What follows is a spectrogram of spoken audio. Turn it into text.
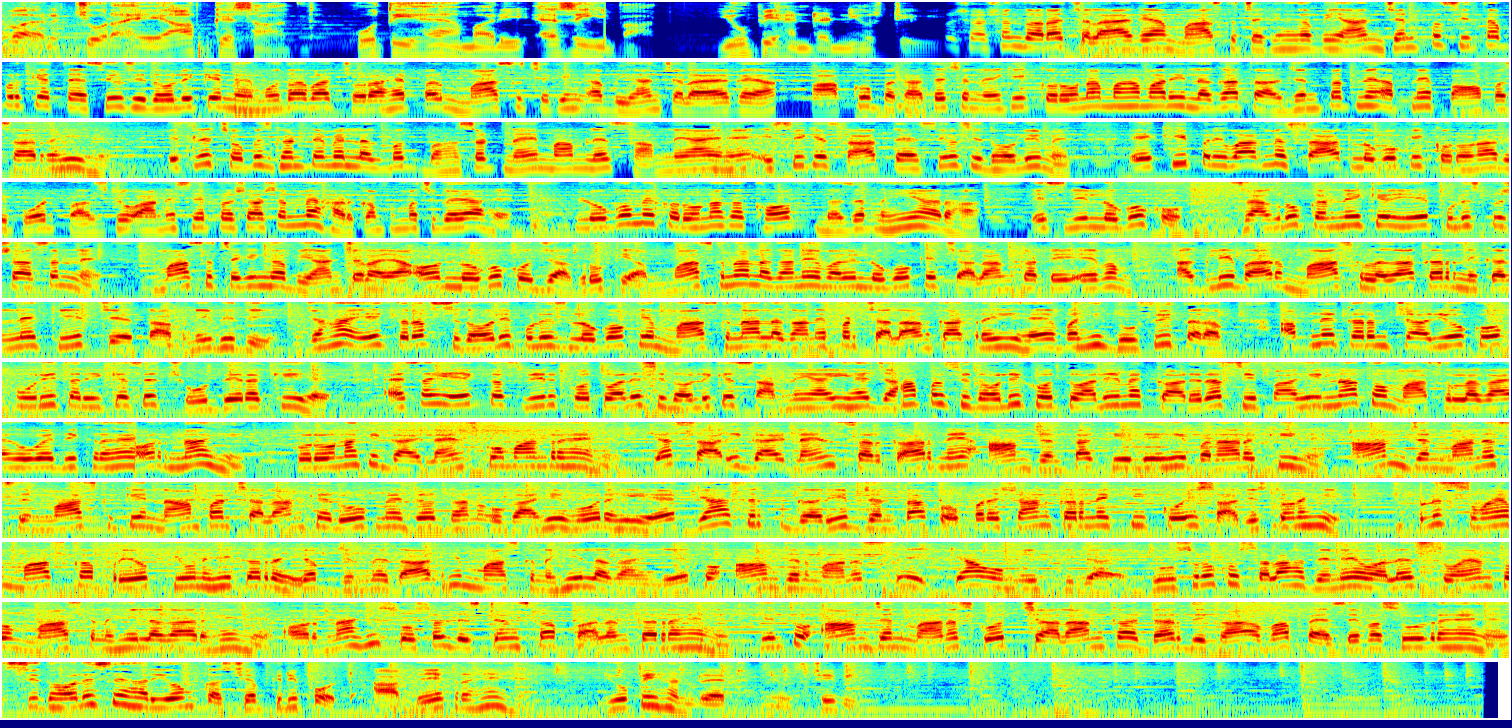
अगर रहे आपके साथ, होती है हमारी ऐसी ही बात, यूपी हंड्रेड न्यूज़ टीवी। प्रशासन द्वारा चलाया गया मास्क चेकिंग अभियान जनपद सीतापुर के तहसील सिदौली के महमूदाबाद चौराहे पर मास्क चेकिंग अभियान चलाया गया। आपको बताते चले कि कोरोना महामारी लगातार जनपद में अपने पाँव पसार रही है। पिछले 24 घंटे में लगभग बासठ नए मामले सामने आए हैं। इसी के साथ तहसील सिधौली में एक ही परिवार में सात लोगों की कोरोना रिपोर्ट पॉजिटिव आने से प्रशासन में हड़कंप मच गया है। लोगों में कोरोना का खौफ नज़र नहीं आ रहा, इसलिए लोगों को जागरूक करने के लिए पुलिस प्रशासन ने मास्क चेकिंग अभियान चलाया और लोगों को जागरूक किया। मास्क न लगाने वाले लोगों के चालान कटे एवं अगली बार मास्क लगाकर निकलने की चेतावनी भी दी। जहाँ एक तरफ़ सिधौली पुलिस लोगों के मास्क न लगाने पर चालान काट रही है, वहीं दूसरी तरफ़ अपने कर्मचारियों को पूरी तरीके से छूट दे रखी है। ऐसा ही एक तस्वीर कोतवाली सिधौली के सामने आई है, जहाँ पर सिधौली कोतवाली में कार्यरत सिपाही न तो मास्क लगाए हुए दिख रहे हैं और न ही कोरोना की गाइडलाइंस को मान रहे हैं। क्या सारी गाइडलाइंस सरकार ने आम जनता के लिए ही बना रखी है? आम जनमानस से मास्क के नाम पर चालान के रूप में जो धन उगाही हो रही है, यह सिर्फ़ गरीब जनता को परेशान करने की कोई साजिश तो नहीं। पुलिस स्वयं मास्क का प्रयोग क्यों नहीं कर रही? जब जिम्मेदार ही मास्क नहीं लगाएँगे तो आम जनमानस से क्या उम्मीद की जाए? दूसरों को सलाह देने वाले स्वयं तो मास्क नहीं लगा रहे हैं और न ही सोशल डिस्टेंस का पालन कर रहे हैं। किंतु आम जनमानस को चालान का डर दिखा व पैसे वसूल रहे हैं। सिधौली से हरिओम कश्यप की रिपोर्ट आप देख रहे हैं। UP hundred news TV.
